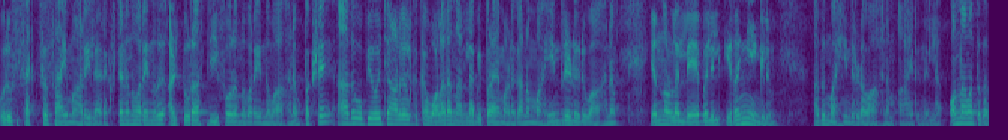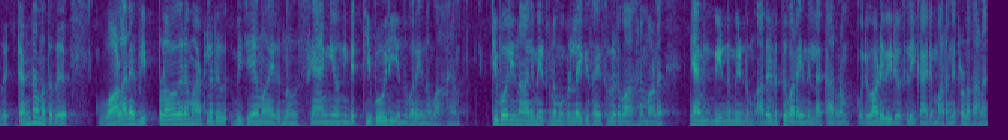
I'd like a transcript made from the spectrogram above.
ഒരു സക്സസ് ആയി മാറിയില്ല. റെക്സ്റ്റൺ എന്ന് പറയുന്നത് അൾട്ടുറാസ് ജി ഫോർ എന്ന് പറയുന്ന വാഹനം. പക്ഷേ അത് ഉപയോഗിച്ച ആളുകൾക്കൊക്കെ വളരെ നല്ല അഭിപ്രായമാണ്. കാരണം മഹീന്ദ്രയുടെ ഒരു വാഹനം എന്നുള്ള ലേബലിൽ ഇറങ്ങിയെങ്കിലും അത് മഹീന്ദ്രയുടെ വാഹനം ആയിരുന്നില്ല. ഒന്നാമത്തത് അത് രണ്ടാമത്തത് വളരെ വിപ്ലവകരമായിട്ടുള്ളൊരു വിജയമായിരുന്നു സാങ്യോങ്ങിന്റെ ടിവോലി എന്ന് പറയുന്ന വാഹനം. ടിവോലി നാല് മീറ്ററിന് മുകളിലേക്ക് സൈസുള്ള ഒരു വാഹനമാണ്. ഞാൻ വീണ്ടും വീണ്ടും അതെടുത്ത് പറയുന്നില്ല. കാരണം ഒരുപാട് വീഡിയോസിൽ ഈ കാര്യം പറഞ്ഞിട്ടുള്ളതാണ്.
